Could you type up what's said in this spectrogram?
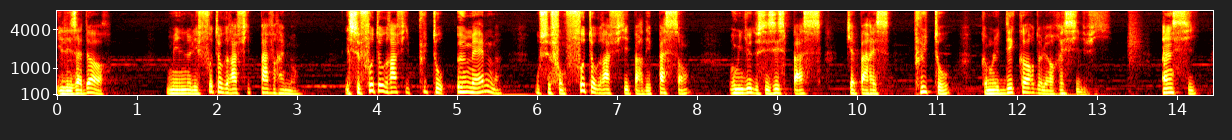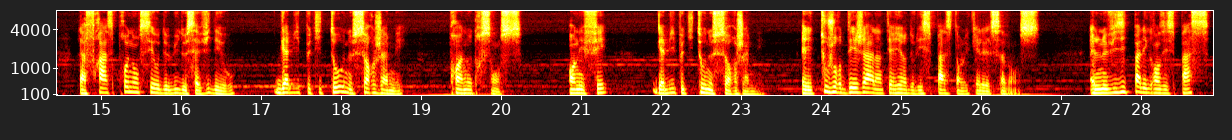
Ils les adorent, mais ils ne les photographient pas vraiment. Ils se photographient plutôt eux-mêmes ou se font photographier par des passants au milieu de ces espaces qui apparaissent plutôt comme le décor de leur récit de vie. Ainsi, la phrase prononcée au début de sa vidéo, Gabi Petito ne sort jamais, prend un autre sens. En effet, Gabi Petito ne sort jamais. Elle est toujours déjà à l'intérieur de l'espace dans lequel elle s'avance. Elle ne visite pas les grands espaces,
